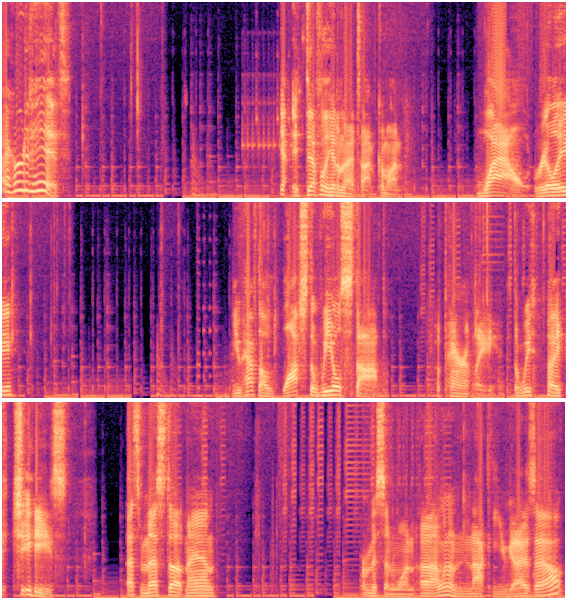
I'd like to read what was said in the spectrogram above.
I heard it hit. Yeah, it definitely hit him that time. Come on. Wow, really? You have to watch the wheel stop, apparently. The wheel, like, jeez. That's messed up, man. We're missing one. Uh, I'm gonna knock you guys out.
